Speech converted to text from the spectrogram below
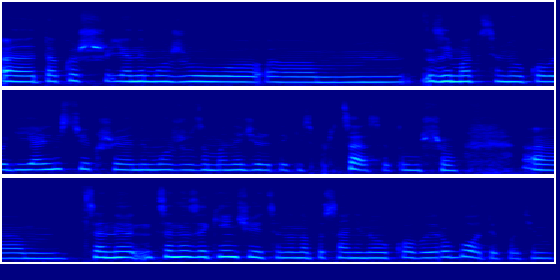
Е, Також я не можу ем, займатися науковою діяльністю, якщо я не можу заменеджерити якісь процеси, тому що ем, це, не, це не закінчується на написанні наукової роботи. Потім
